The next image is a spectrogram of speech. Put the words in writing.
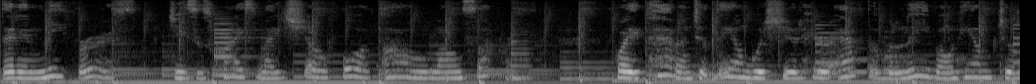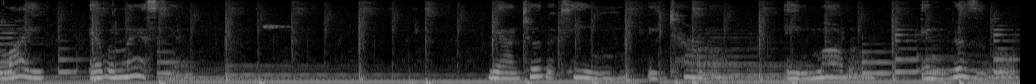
that in me first Jesus Christ might show forth all long suffering, for a pattern to them which should hereafter believe on him to life everlasting. Now to the King, eternal, immortal, invisible,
